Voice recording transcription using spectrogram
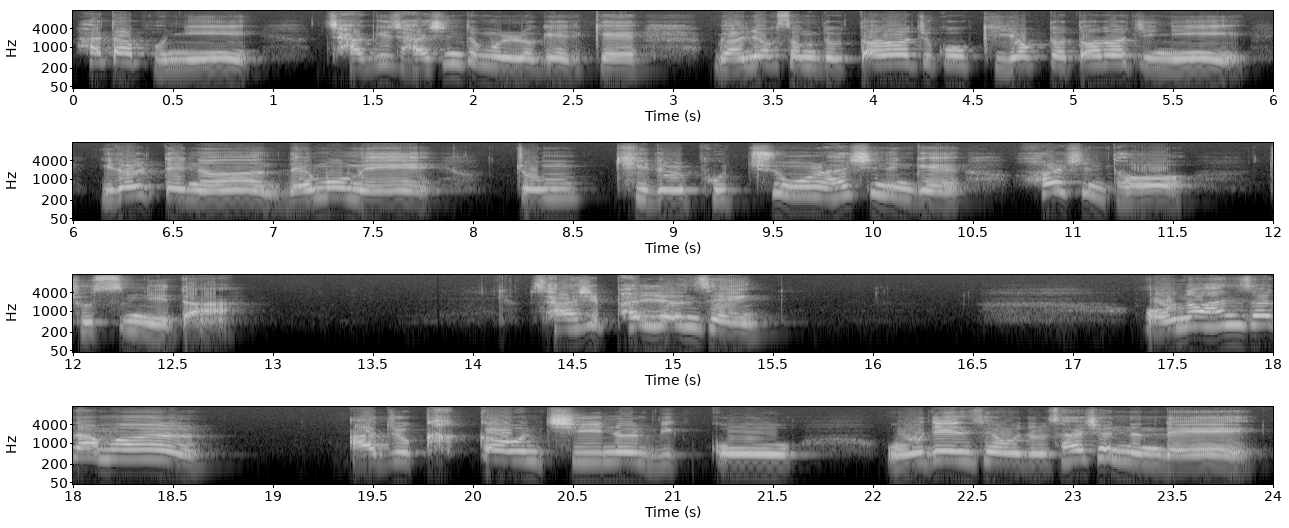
하다 보니 자기 자신도 모르게 이렇게 면역성도 떨어지고 기력도 떨어지니 이럴 때는 내 몸에 좀 기를 보충을 하시는 게 훨씬 더 좋습니다. 48년생 어느 한 사람을 아주 가까운 지인을 믿고 오랜 세월을 사셨는데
